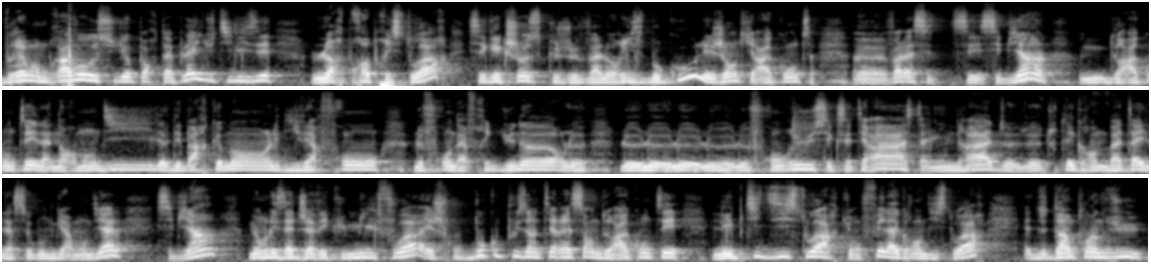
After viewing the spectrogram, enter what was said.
vraiment bravo au studio Portaplay d'utiliser leur propre histoire. C'est quelque chose que je valorise beaucoup. Les gens qui racontent, euh, voilà, c'est bien de raconter la Normandie, le débarquement, les divers fronts, le front d'Afrique du Nord, le, front russe, etc., Stalingrad, toutes les grandes batailles de la Seconde Guerre mondiale. C'est bien, mais on les a déjà vécues mille fois et je trouve beaucoup plus intéressant de raconter les petites histoires qui ont fait la grande histoire D'un point de vue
